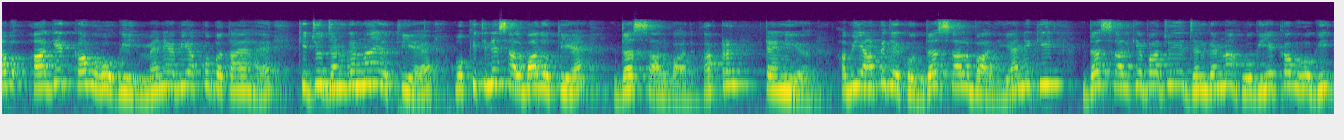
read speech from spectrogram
अब आगे कब होगी? मैंने अभी आपको बताया है कि जो जनगणनाएँ होती है, वो कितने साल बाद होती है? दस साल बाद, आफ्टर टेन ईयर। अभी यहाँ पे देखो, दस साल बाद, यानी कि दस साल के बाद जो ये जनगणना होगी, ये कब होगी?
